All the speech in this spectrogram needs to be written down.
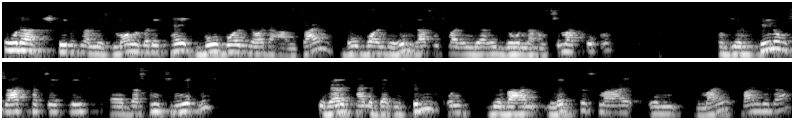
oder spätestens am nächsten Morgen überlegt, hey, wo wollen wir heute Abend sein? Wo wollen wir hin? Lass uns mal in der Region nach dem Zimmer gucken. Und die Empfehlung sagt tatsächlich, äh, das funktioniert nicht. Ihr werdet keine Betten finden. Und wir waren letztes Mal im Mai, waren wir da?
